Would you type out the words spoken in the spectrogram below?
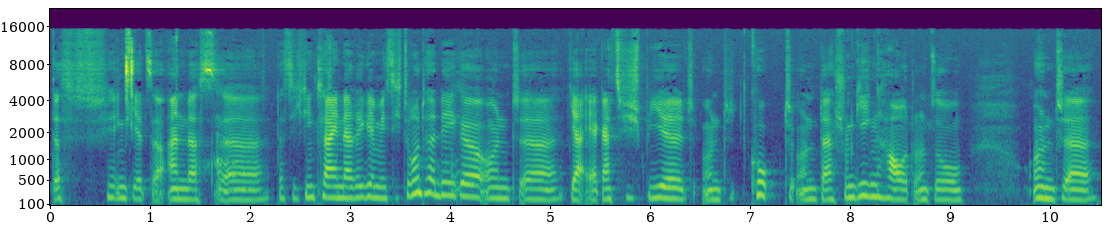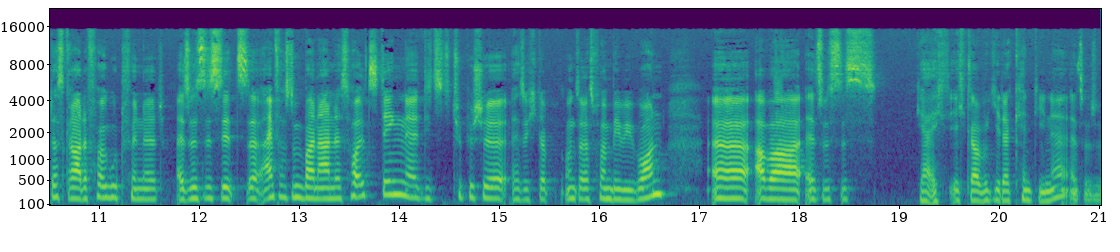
das fängt jetzt an, dass, äh, dass ich den Kleinen da regelmäßig drunter lege und äh, ja, er ganz viel spielt und guckt und da schon gegenhaut und so. Und äh, das gerade voll gut findet. Also es ist jetzt äh, einfach so ein banales Holzding, ne, dieses typische, also ich glaube, unseres von Baby One. Äh, aber also es ist, ja, ich, ich glaube, jeder kennt die, ne? Also so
